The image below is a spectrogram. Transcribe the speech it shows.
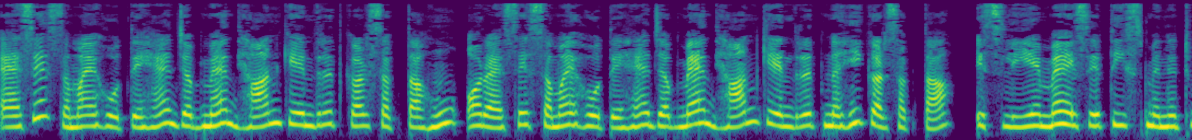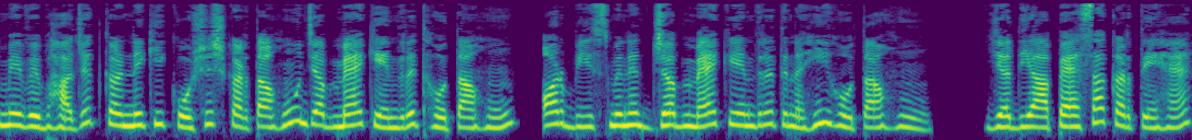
ऐसे समय होते हैं जब मैं ध्यान केंद्रित कर सकता हूँ और ऐसे समय होते हैं जब मैं ध्यान केंद्रित नहीं कर सकता, इसलिए मैं इसे 30 मिनट में विभाजित करने की कोशिश करता हूँ जब मैं केंद्रित होता हूँ, और 20 मिनट जब मैं केंद्रित नहीं होता हूँ। यदि आप ऐसा करते हैं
